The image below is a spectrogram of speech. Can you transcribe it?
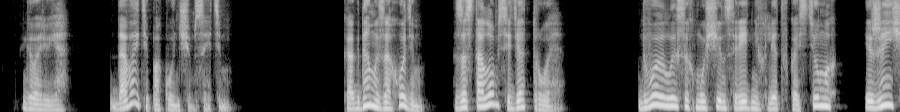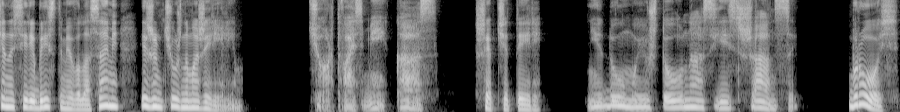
— говорю я. Давайте покончим с этим. Когда мы заходим, за столом сидят трое. Двое лысых мужчин средних лет в костюмах и женщина с серебристыми волосами и жемчужным ожерельем. «Чёрт возьми, Каз!» — шепчет Терри. «Не думаю, что у нас есть шансы». «Брось»,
